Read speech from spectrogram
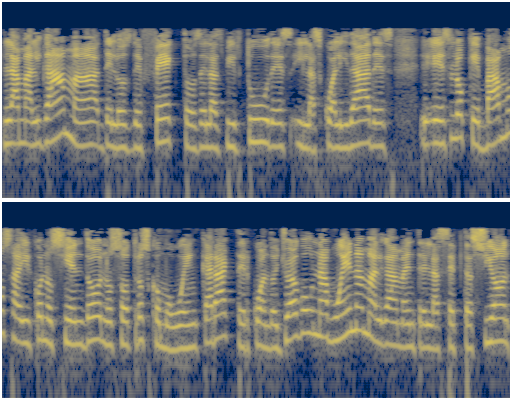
La amalgama de los defectos, de las virtudes y las cualidades eh, es lo que vamos a ir conociendo nosotros como buen carácter. Cuando yo hago una buena amalgama entre la aceptación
